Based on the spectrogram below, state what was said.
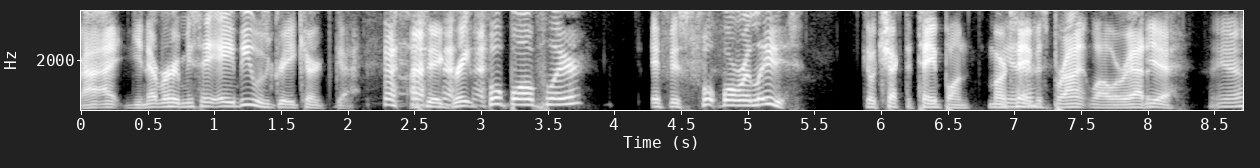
I, I you never heard me say AB was a great character guy. I said great football player if it's football related. Go check the tape on Martavis Bryant while we're at it. Yeah, yeah.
